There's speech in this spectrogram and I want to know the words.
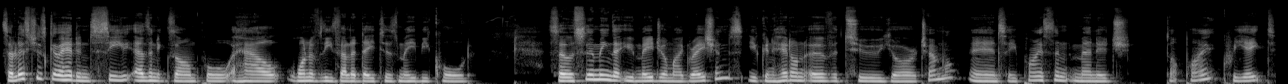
So let's just go ahead and see as an example how one of these validators may be called. So assuming that you've made your migrations, you can head on over to your terminal and say python manage .py create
